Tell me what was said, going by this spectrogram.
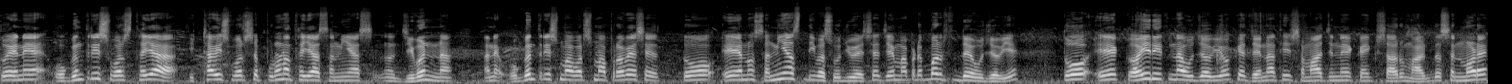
તો એને ઓગણત્રીસ વર્ષ થયા, અઠ્ઠાવીસ વર્ષ પૂર્ણ થયા સંન્યાસ જીવનના અને ઓગણત્રીસમાં વર્ષમાં પ્રવેશે, તો એ એનો સંન્યાસ દિવસ ઉજવે છે, જેમ આપણે બર્થડે ઉજવીએ. તો એ કઈ રીતના ઉજવ્યો કે જેનાથી સમાજને કંઈક સારું માર્ગદર્શન મળે?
